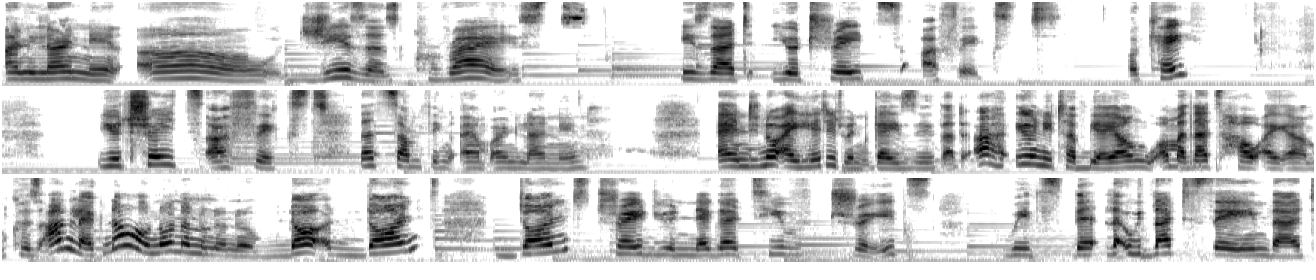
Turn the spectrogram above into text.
unlearning. Oh jesus christ is that your traits are fixed okay? Your traits are fixed. That's something i am unlearning. And you know i hate it when guys say that ah you need to be a young woman. that's how i am. Because i'm like no no no no no no. Don't don't don't trade your negative traits with the, with that saying that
